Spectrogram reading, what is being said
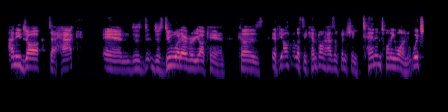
I need y'all to hack and just just do whatever y'all can. Because if y'all, let's see, KenPom has them finishing ten and twenty one, which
